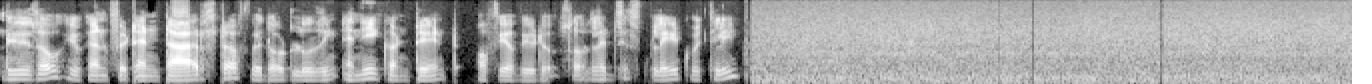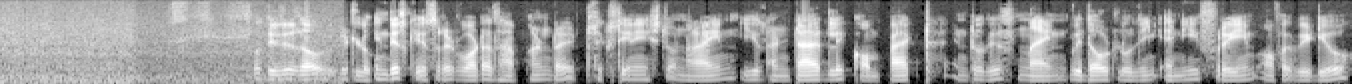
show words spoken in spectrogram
This is how you can fit entire stuff without losing any content of your video. So let's just play it quickly so this is how it looks. In this case right what has happened right 16 is to 9 is entirely compact into this 9 without losing any frame of a video.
